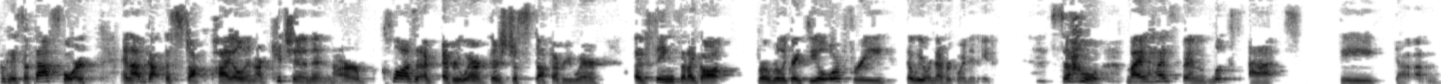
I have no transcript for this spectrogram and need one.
Okay, so fast forward, and I've got the stockpile in our kitchen and our closet everywhere. There's just stuff everywhere of things that I got for a really great deal or free that we were never going to need. So my husband looks at the, um,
